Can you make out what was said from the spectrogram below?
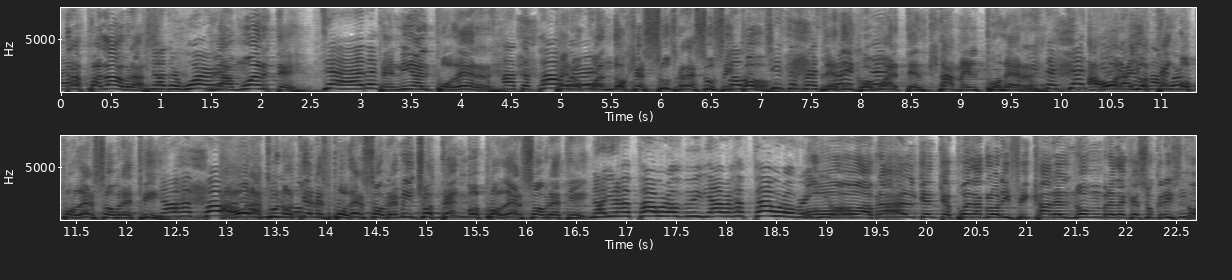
otras palabras, words, la muerte tenía el poder. Pero cuando Jesús resucitó, le dijo, muerte, dame el poder. he said, "Death, Ahora yo tengo poder sobre ti. Ahora tú no you. tienes poder sobre mí, yo tengo poder sobre ti. Oh, habrá alguien que pueda glorificar el nombre de Jesucristo.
